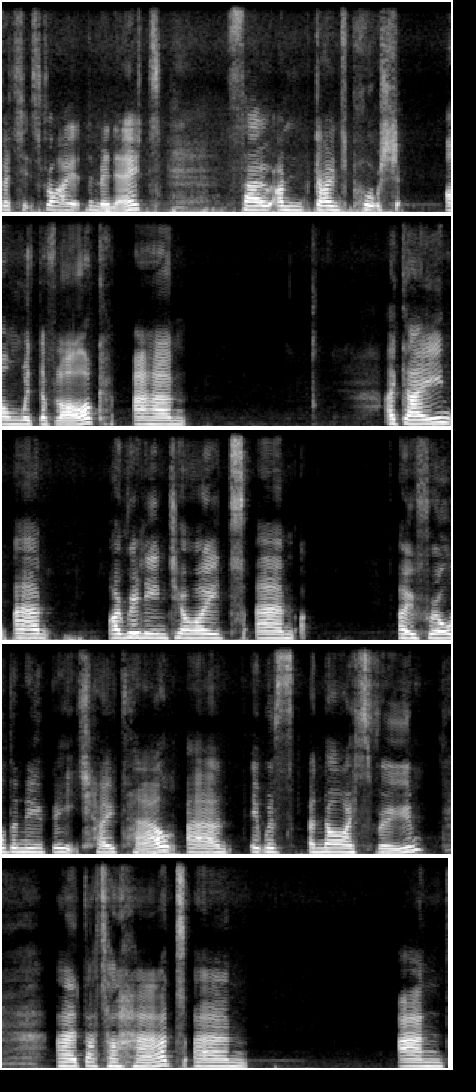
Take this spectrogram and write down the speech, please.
but it's dry at the minute. So I'm going to push on with the vlog. Um, again um, I really enjoyed um, overall the new beach hotel. Um, it was a nice room uh, that I had and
